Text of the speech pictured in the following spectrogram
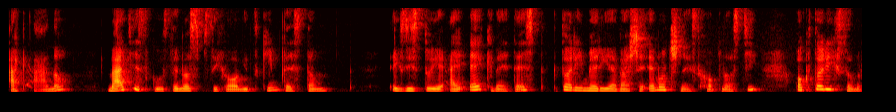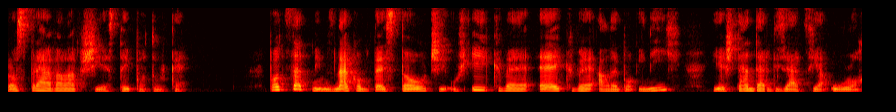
Ak áno, máte skúsenosť s psychologickým testom. Existuje aj EQ test, ktorý meria vaše emočné schopnosti, o ktorých som rozprávala v šiestej potulke. Podstatným znakom testov, či už IQ, EQ alebo iných, je štandardizácia úloh.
